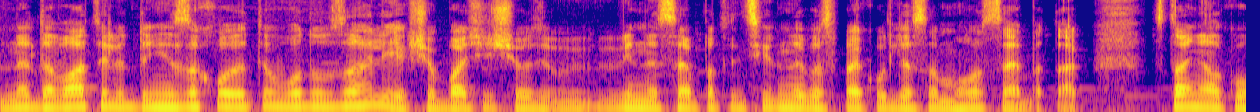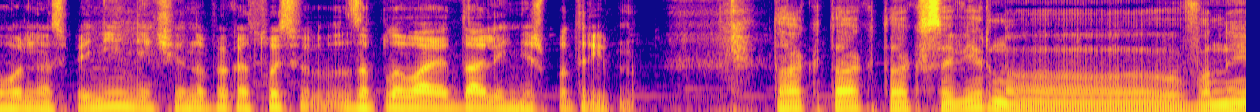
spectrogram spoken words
не давати людині заходити в воду взагалі, якщо бачить, що він несе потенційну небезпеку для самого себе, так в стані алкогольного сп'яніння, чи, наприклад, хтось запливає далі ніж потрібно. Так, так, так, все вірно. Вони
